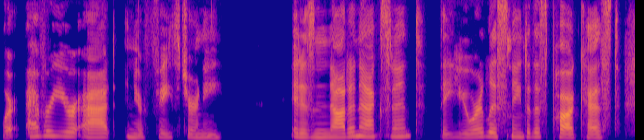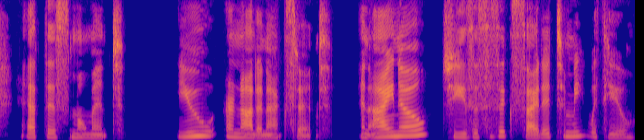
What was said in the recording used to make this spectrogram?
wherever you're at in your faith journey. It is not an accident that you are listening to this podcast at this moment. You are not an accident. And I know Jesus is excited to meet with you.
